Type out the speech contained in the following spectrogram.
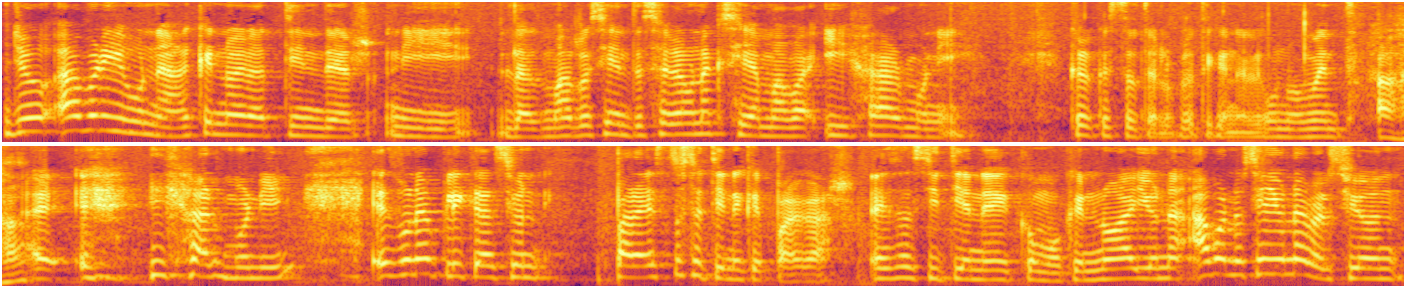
yo abrí una que no era Tinder ni las más recientes, era una que se llamaba eHarmony. Creo que esto te lo platiqué en algún momento. Ajá. Eh, eHarmony es una aplicación, para esto se tiene que pagar. Esa sí tiene como que no hay una, ah, bueno, sí hay una versión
